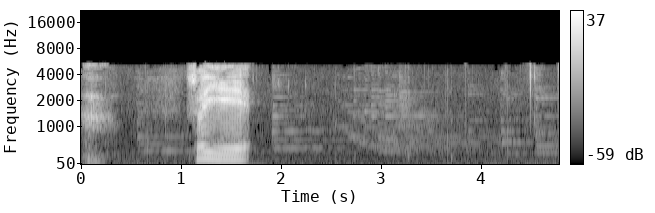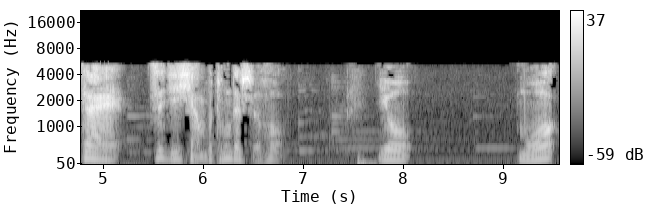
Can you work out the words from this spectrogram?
啊。所以在自己想不通的时候，有魔。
